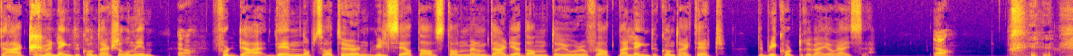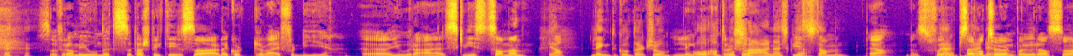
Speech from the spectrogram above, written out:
Der kommer lengdekontraksjonen inn. Ja. For der, den observatøren vil se at avstanden mellom der de er dannet og jordoverflaten er lengdekontraktert. Det blir kortere vei å reise. Ja. så fra mionets perspektiv så er det kortere vei fordi uh, jorda er skvist sammen. Ja. Lengdekontraksjon. Og atmosfæren er skvist ja. sammen. Ja, mens for der, er, observatøren der på jorda så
